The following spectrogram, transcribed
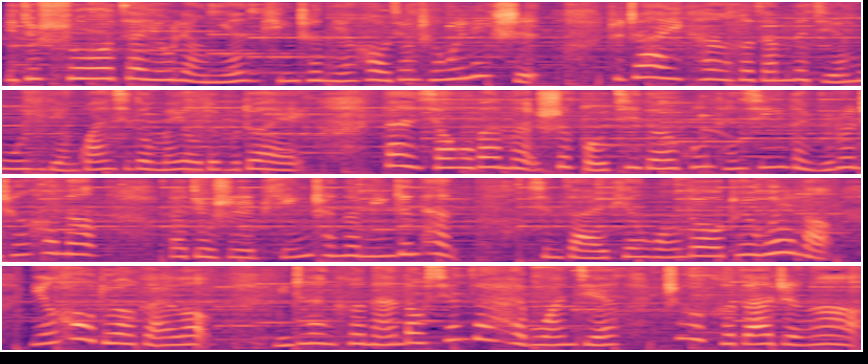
也就是说，再有两年，平成年号将成为历史。这乍一看和咱们的节目一点关系都没有，对不对？但小伙伴们是否记得工藤新一的舆论称号呢？那就是平成的名侦探。现在天皇都要退位了，年号都要改了，名侦探柯南到现在还不完结，这可咋整啊？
